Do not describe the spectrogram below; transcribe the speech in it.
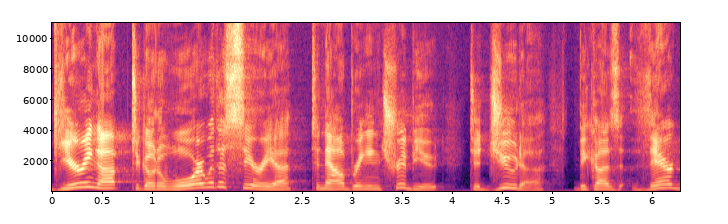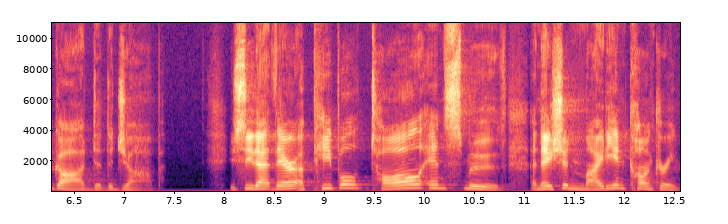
gearing up to go to war with Assyria to now bringing tribute to Judah because their God did the job. You see that there? A people tall and smooth, a nation mighty and conquering.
